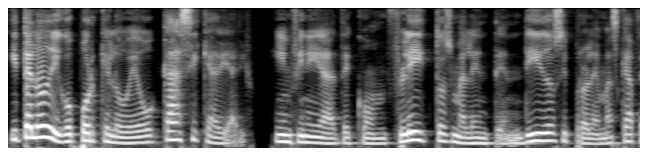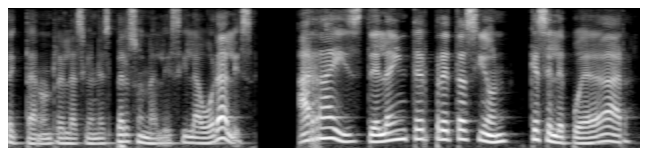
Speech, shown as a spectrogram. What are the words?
Y te lo digo porque lo veo casi que a diario. Infinidad de conflictos, malentendidos y problemas que afectaron relaciones personales y laborales, a raíz de la interpretación que se le puede dar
